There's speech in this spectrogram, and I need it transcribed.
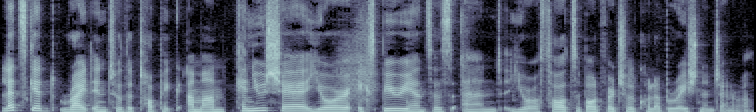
Let's get right into the topic. Aman, can you share your experiences and your thoughts about virtual collaboration in general?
